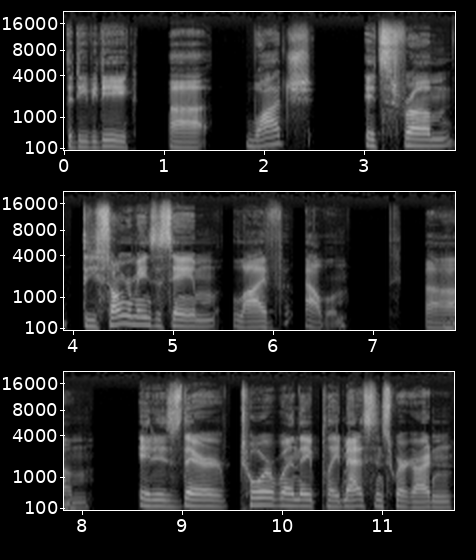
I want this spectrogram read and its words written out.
the DVD, uh, watch it's from the song remains the same live album. Um it is their tour when they played madison square garden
